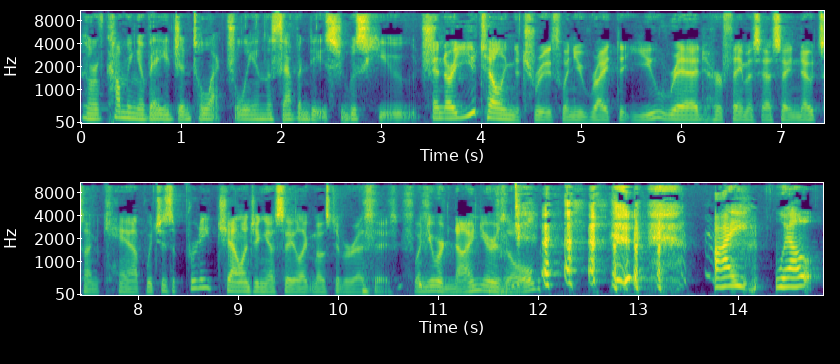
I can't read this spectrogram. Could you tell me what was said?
sort of coming of age intellectually in the seventies, she was huge. And are you telling the truth when you write that you read her famous essay, Notes on Camp, which is a pretty challenging essay like most of her essays, when you were nine years old? I well,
